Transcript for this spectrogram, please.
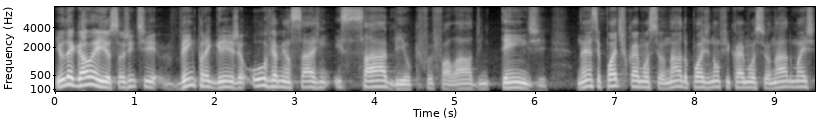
E o legal é isso, a gente vem para a igreja, ouve a mensagem e sabe o que foi falado, entende. Né? Você pode ficar emocionado, pode não ficar emocionado, mas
